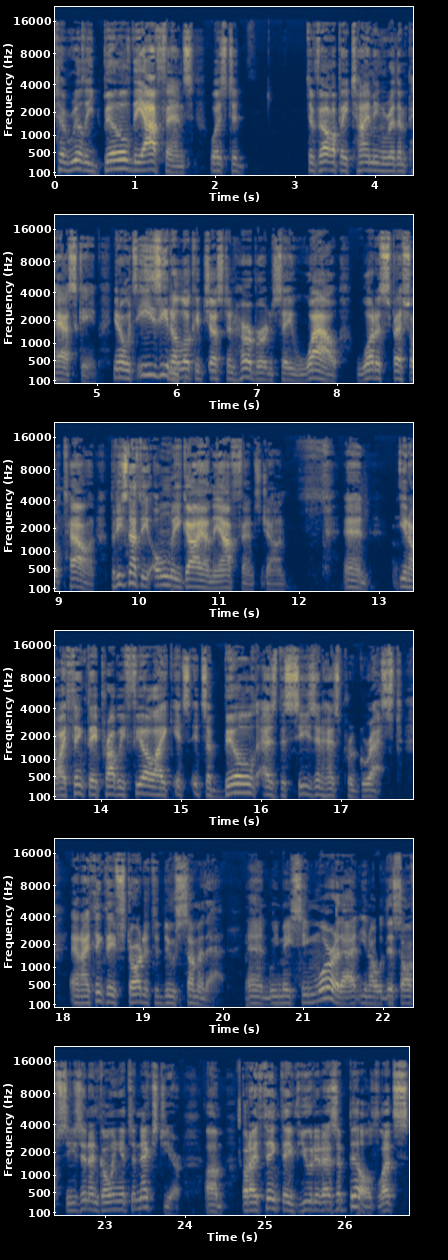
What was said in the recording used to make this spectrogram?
to really build the offense was to develop a timing rhythm pass game. You know, it's easy to mm-hmm. look at Justin Herbert and say, wow, what a special talent. But he's not the only guy on the offense, John. And you know, I think they probably feel like it's it's a build as the season has progressed. And I think they've started to do some of that. And we may see more of that, you know, this off season and going into next year. Um, but I think they viewed it as a build. Let's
